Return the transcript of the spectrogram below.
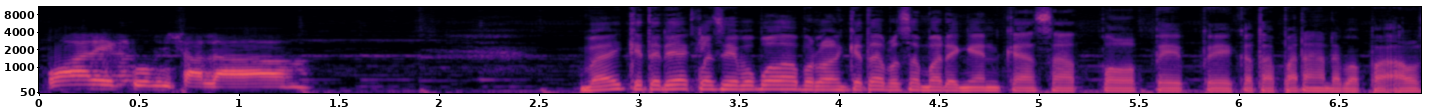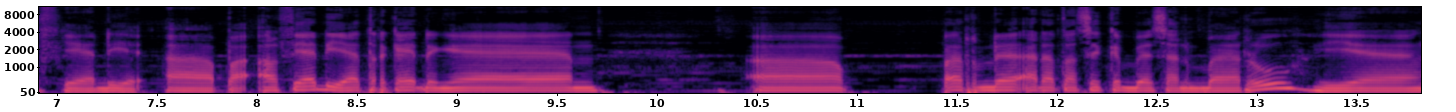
Waalaikumsalam. Baik, kita dia kelas popol obrolan kita bersama dengan Kasatpol PP Kota Padang ada Bapak Alfiadi. Uh, Pak Alfiadi ya terkait dengan uh, perda adaptasi kebiasaan baru yang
